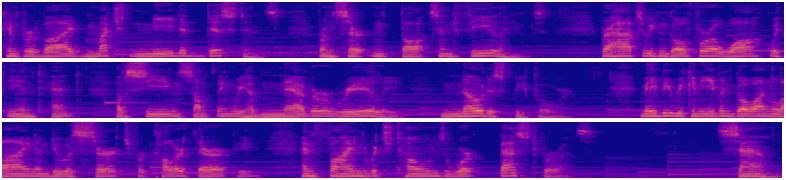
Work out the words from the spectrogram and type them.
can provide much needed distance from certain thoughts and feelings. Perhaps we can go for a walk with the intent of seeing something we have never really noticed before. Maybe we can even go online and do a search for color therapy and find which tones work best for us. Sound.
